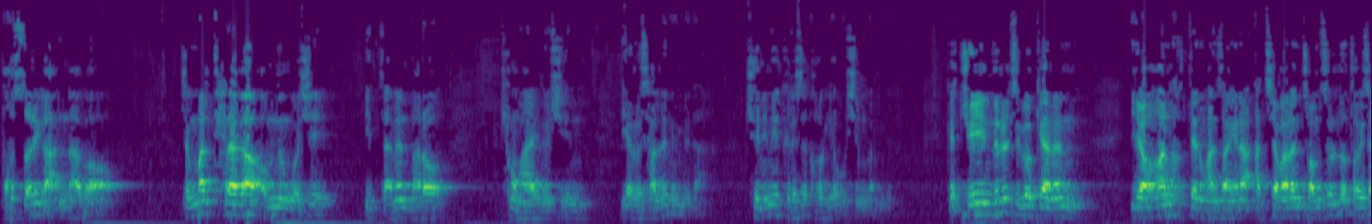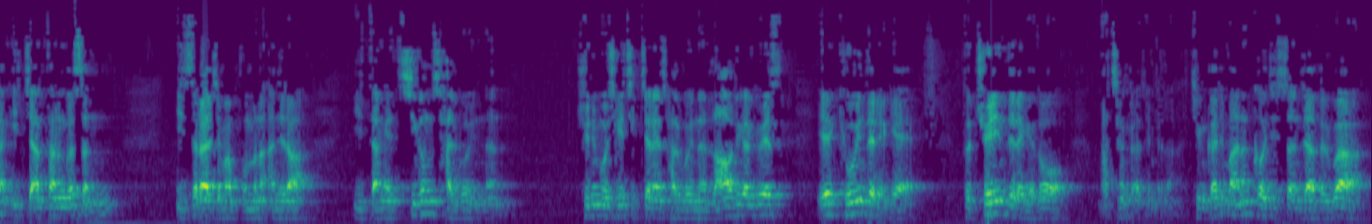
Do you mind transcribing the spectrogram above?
포소리가 안 나고 정말 테러가 없는 곳이 있다면 바로 평화의 도시인 예루살렘입니다. 주님이 그래서 거기에 오신 겁니다. 그러니까 죄인들을 즐겁게 하는 여한 헛된 환상이나 아첨하는 점술도 더 이상 있지 않다는 것은 이스라엘 지만뿐만 아니라 이 땅에 지금 살고 있는 주님 오시기 직전에 살고 있는 라우디가 교회 의 교인들에게 또 죄인들에게도 마찬가지입니다. 지금까지 많은 거짓 선자들과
